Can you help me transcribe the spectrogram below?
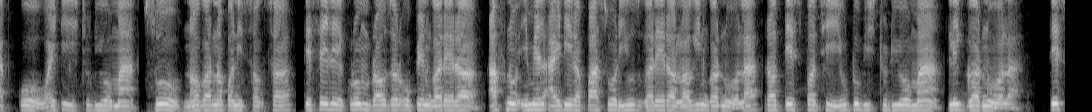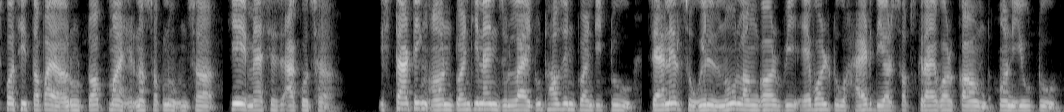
एपको वाइटी स्टुडियोमा सो नगर्न पनि सक्छ। त्यसैले क्रोम ब्राउजर ओपन गरेर आफ्नो इमेल आइडी र पासवर्ड युज गरेर लगइन गर्नुहोला र त्यसपछि युट्युब स्टुडियोमा क्लिक गर्नुहोला। त्यसपछि तपाईँहरू टपमा हेर्न सक्नुहुन्छ के मेसेज आएको छ। Starting on twenty nine July two thousand twenty two channels will no longer be able to hide their subscriber count on YouTube.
